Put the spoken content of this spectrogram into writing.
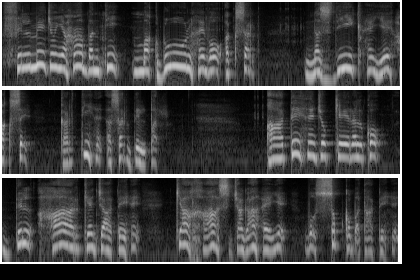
فلمیں جو یہاں بنتی مقبول ہیں وہ اکثر۔ نزدیک ہیں یہ حق سے، کرتی ہیں اثر دل پر۔ آتے ہیں جو کیرل کو دل ہار کے جاتے ہیں۔ کیا خاص جگہ ہے یہ؟ وہ سب کو بتاتے ہیں۔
